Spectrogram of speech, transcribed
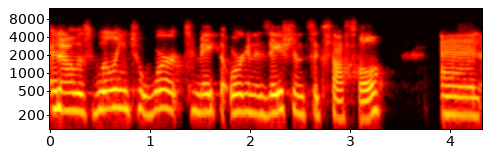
and I was willing to work to make the organization successful. And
